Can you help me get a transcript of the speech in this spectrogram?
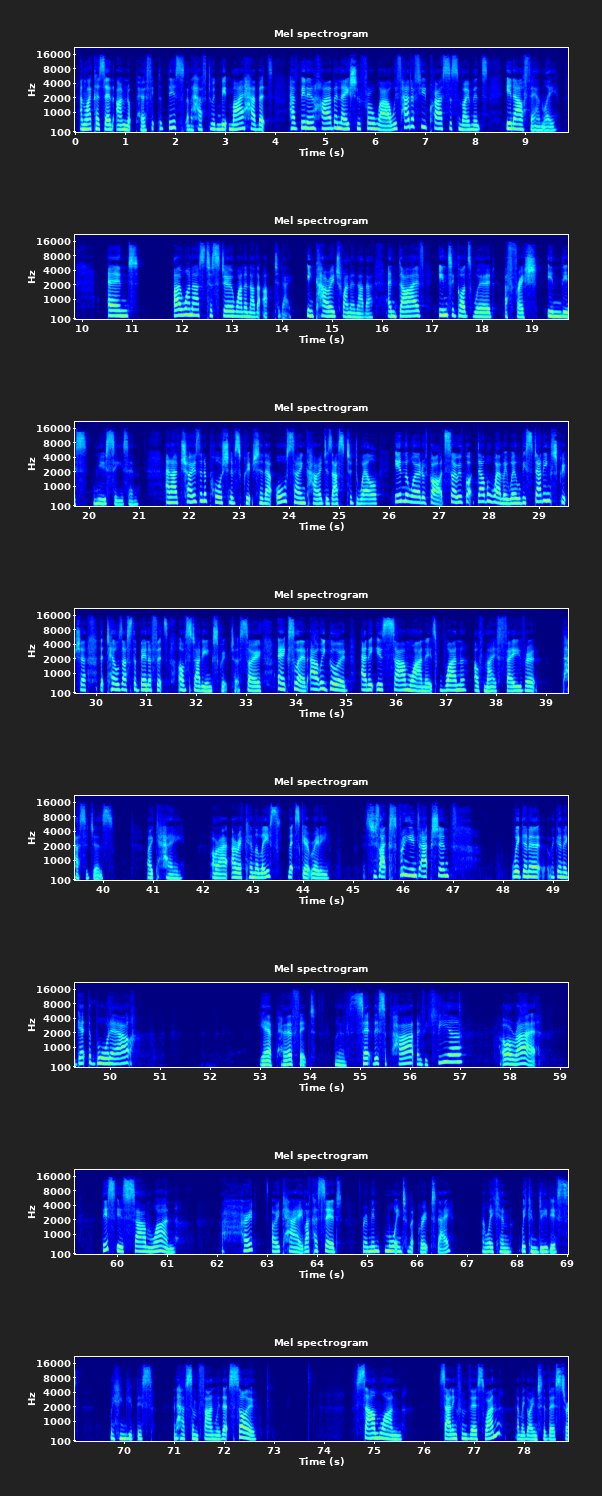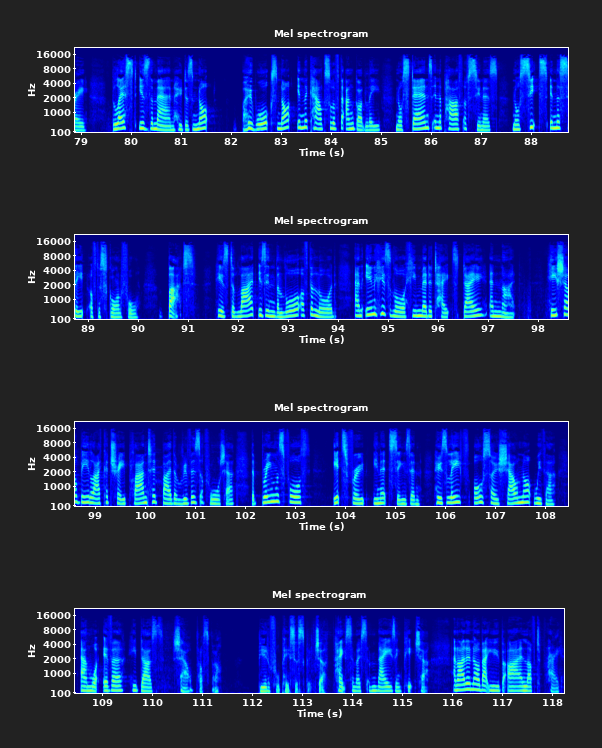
And like I said, I'm not perfect at this, and I have to admit my habits have been in hibernation for a while. We've had a few crisis moments in our family, and I want us to stir one another up today, encourage one another, and dive into God's word afresh in this new season. And I've chosen a portion of scripture that also encourages us to dwell in the Word of God. So we've got double whammy where we'll be studying Scripture that tells us the benefits of studying Scripture. So excellent. Aren't we good? And it is Psalm 1. It's one of my favorite passages. Okay. All right, I reckon, Elise, let's get ready. She's like, spring into action. We're gonna we're gonna get the board out. Yeah, perfect. I'm gonna set this apart over here. All right. This is Psalm 1. I hope it's okay. Like I said, we're a more intimate group today and we can we can do this. We can give this and have some fun with it. So Psalm 1, starting from verse 1, and we're going to the verse 3. Blessed is the man who does not who walks not in the counsel of the ungodly, nor stands in the path of sinners, nor sits in the seat of the scornful. But his delight is in the law of the Lord, and in his law he meditates day and night. He shall be like a tree planted by the rivers of water that brings forth its fruit in its season, whose leaf also shall not wither, and whatever he does shall prosper. Beautiful piece of scripture. Paints the most amazing picture and I don't know about you, but I love to pray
